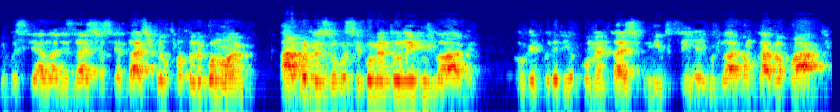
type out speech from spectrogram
E você analisar as sociedades pelo fator econômico. Ah, professor, você comentou na Iugoslávia. Alguém poderia comentar isso comigo. Sim, a Iugoslávia é um caso à parte.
